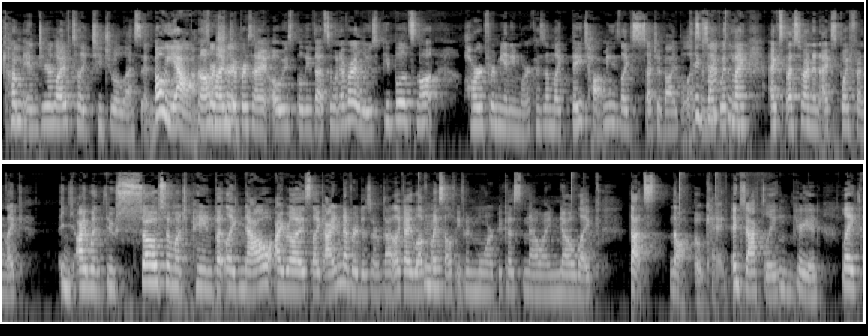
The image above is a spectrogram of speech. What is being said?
come into your life to like teach you a lesson. oh yeah A for hundred sure. I always believe that. So whenever I lose people, it's not hard for me anymore because I'm like they taught me like such a valuable lesson. Like with my ex best friend and ex boyfriend, like I went through so so much pain, but like now I realize like I never deserved that. Like I Mm-hmm. love myself even more because now I know like that's not okay. Exactly. Mm-hmm. Period. Like,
